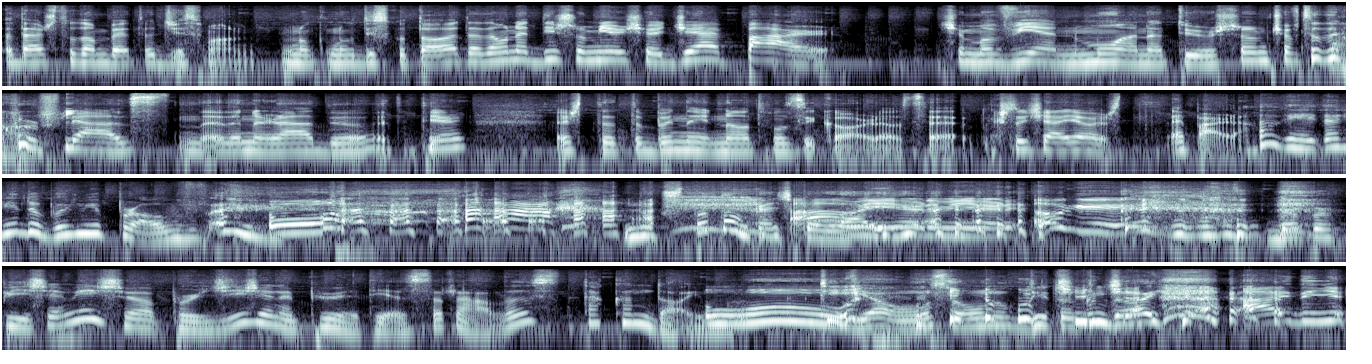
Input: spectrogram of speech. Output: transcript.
dhe ashtu do mbetet gjithmonë. Nuk nuk diskutohet edhe unë e di shumë mirë që gjëja e parë që më vjen mua natyrshëm, qoftë edhe kur flas, edhe në radio e të tjera, është të, të bëj një notë muzikore ose kështu që ajo është e para. Okej, okay, tani do bëjmë një provë. Oh! Nuk shpëton kaq ah, kollaj. Mirë, mirë. Okej. Okay. Do përpiqemi që përgjigjen e pyetjes së radhës ta këndojmë. Uh, Ti jo, unë se unë nuk di të këndoj. Hajde një,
